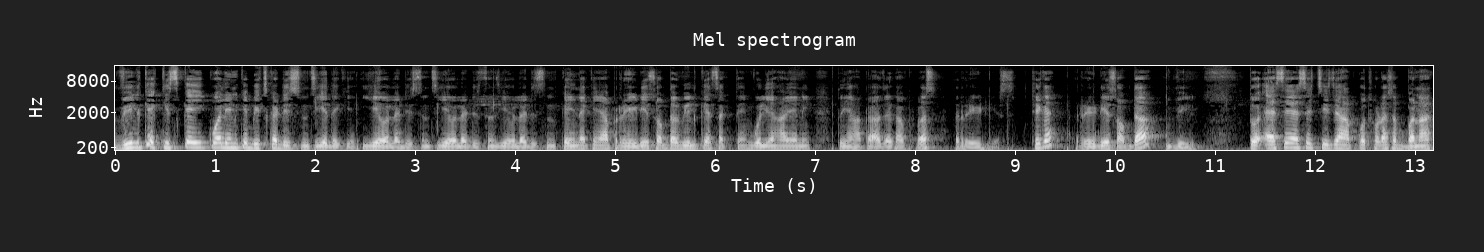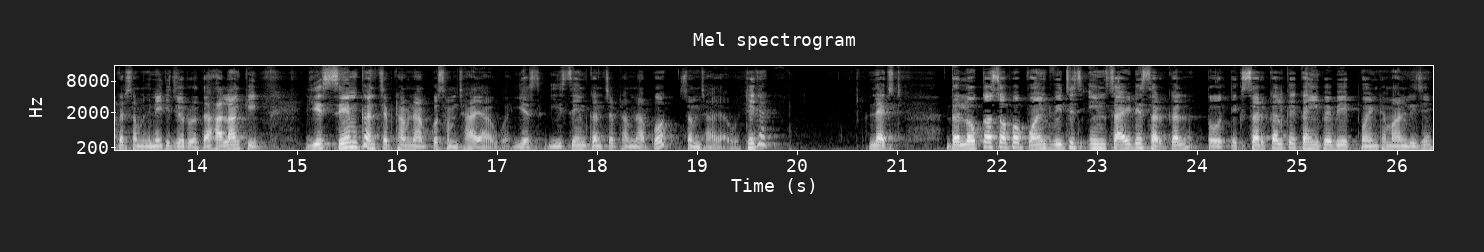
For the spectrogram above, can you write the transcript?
व्हील के किसके इक्वल इनके बीच का डिस्टेंस ये देखिए, ये वाला डिस्टेंस ये वाला डिस्टेंस ये वाला डिस्टेंस कहीं ना कहीं आप रेडियस ऑफ़ द व्हील कह सकते हैं। बोलिए हाँ या नहीं? तो यहाँ पे आ जाएगा आपके पास रेडियस ठीक है? रेडियस ऑफ़ द व्हील तो ऐसे ऐसे चीज़ें आपको थोड़ा सा बनाकर समझने की ज़रूरत है। हालाँकि ये सेम कंसेप्ट हमने आपको समझाया हुआ है। यस ये सेम कंसेप्ट हमने आपको समझाया हुआ ठीक है? Next the locus of a point which is inside a circle तो एक सर्कल के कहीं पे भी एक पॉइंट है, मान लीजिए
